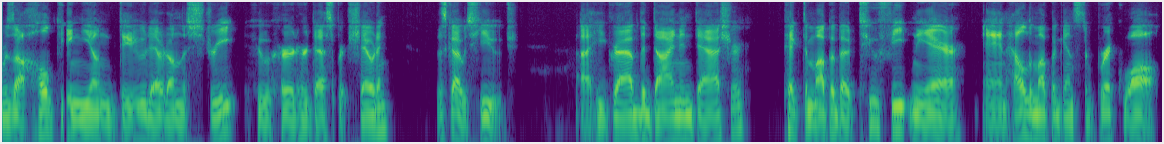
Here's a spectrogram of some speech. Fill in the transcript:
was a hulking young dude out on the street who heard her desperate shouting. This guy was huge. Uh, he grabbed the dine and dasher, picked him up about two feet in the air, and held him up against a brick wall.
